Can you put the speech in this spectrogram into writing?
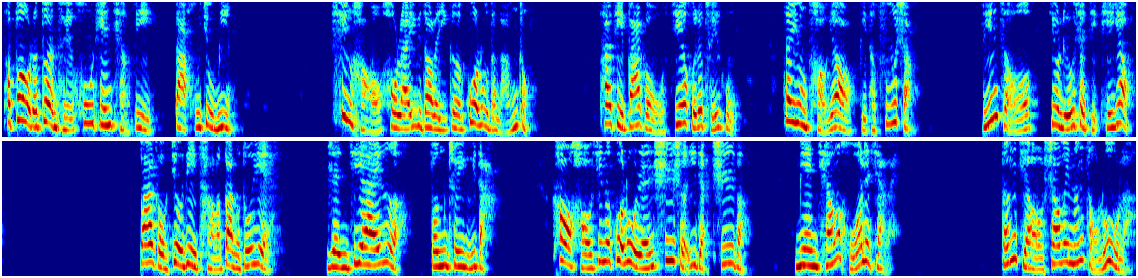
他抱着断腿，呼天抢地，大呼救命。幸好后来遇到了一个过路的郎中，他替八狗接回了腿骨，再用草药给他敷上，临走又留下几贴药。八狗就地躺了半个多月，忍饥挨饿，风吹雨打，靠好心的过路人施舍一点吃的，勉强活了下来。等脚稍微能走路了，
